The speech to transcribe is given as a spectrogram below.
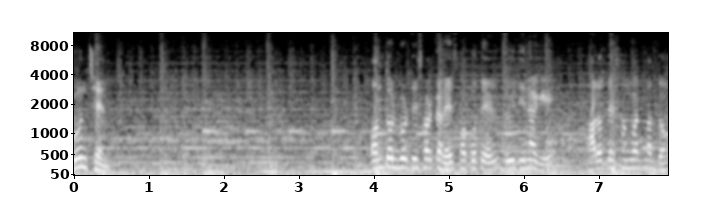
গুনছেন। অন্তর্বর্তী সরকারের শপথের দুই দিন আগে ভারতের সংবাদ মাধ্যম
